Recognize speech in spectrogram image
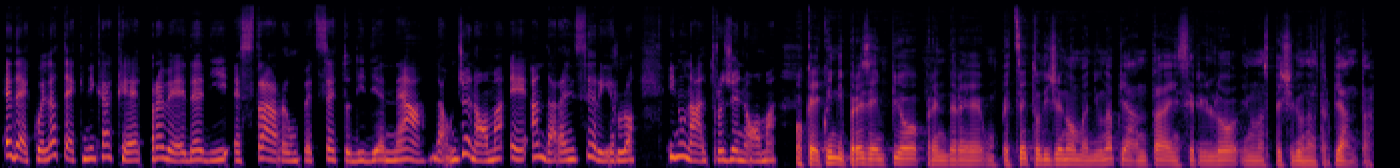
ed è quella tecnica che prevede di estrarre un pezzetto di DNA da un genoma e andare a inserirlo in un altro genoma. Ok, quindi per esempio prendere un pezzetto di genoma di una pianta e inserirlo in una specie di un'altra pianta.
